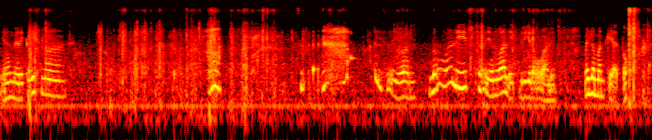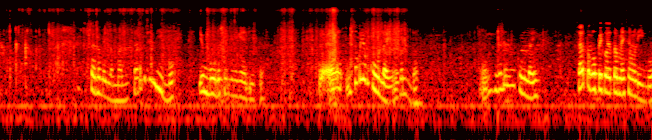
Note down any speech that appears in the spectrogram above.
Yan, Merry Christmas. so, yun. Yung wallet. So, yun, wallet. Bigyan ako wallet. May laman kaya to. Laman. Sana kasi libo. Yung bonus yung binigay dito. Eh, gusto ko yung kulay. Ang ganda. Oh, ganda yung kulay. Sa pag ko ito may isang libo.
